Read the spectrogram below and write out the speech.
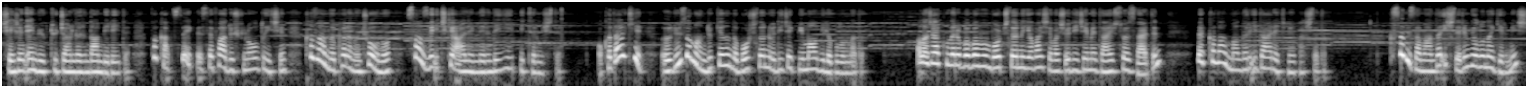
Şehrin en büyük tüccarlarından biriydi. Fakat zevk ve sefa düşkün olduğu için kazandığı paranın çoğunu saz ve içki alemlerinde yiyip bitirmişti. O kadar ki öldüğü zaman dükkanında borçlarını ödeyecek bir mal bile bulunmadı. Alacaklılara babamın borçlarını yavaş yavaş ödeyeceğime dair söz verdim ve kalan malları idare etmeye başladım. Kısa bir zamanda işlerim yoluna girmiş,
